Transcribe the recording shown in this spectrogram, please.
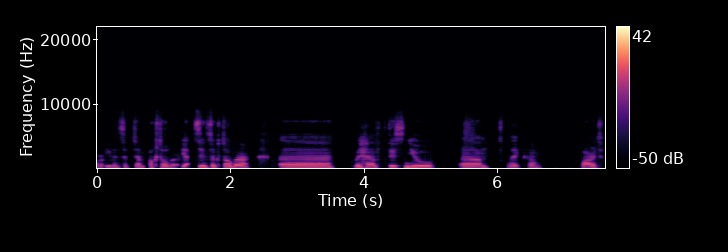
or even September, October, yeah, since October, uh, we have this new um, like um, part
